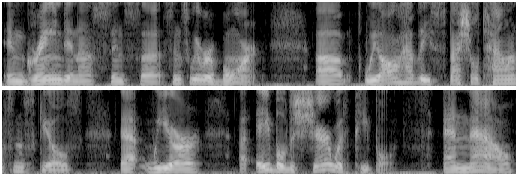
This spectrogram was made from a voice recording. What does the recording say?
ingrained in us since, uh, since we were born. Uh, we all have these special talents and skills that we are uh, able to share with people. And now,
